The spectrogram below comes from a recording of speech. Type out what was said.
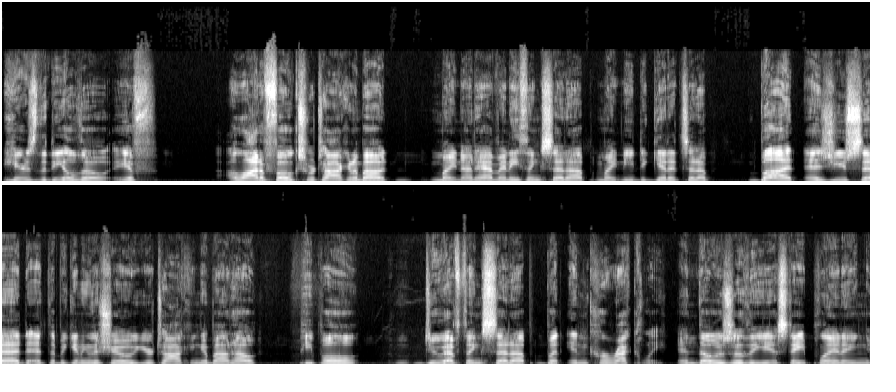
here's the deal, though. If a lot of folks we're talking about might not have anything set up, might need to get it set up, but as you said at the beginning of the show, you're talking about how people do have things set up, but incorrectly, and those are the estate planning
